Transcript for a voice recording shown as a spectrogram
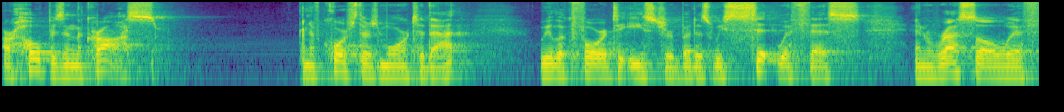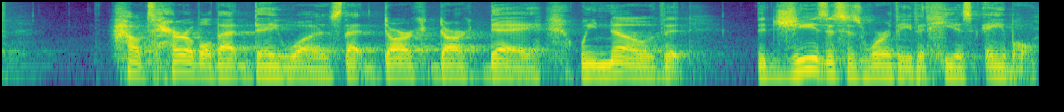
Our hope is in the cross. And of course, there's more to that. We look forward to Easter, but as we sit with this and wrestle with how terrible that day was, that dark, dark day, we know that, that Jesus is worthy, that he is able.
